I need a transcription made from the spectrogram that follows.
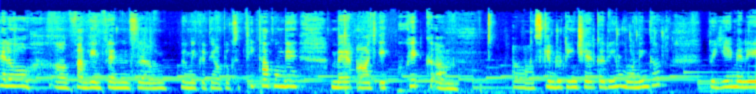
हेलो फैमिली एंड फ्रेंड्स मैं उम्मीद करती हूँ आप लोग सब ठीक ठाक होंगे। मैं आज एक क्विक स्किन रूटीन शेयर कर रही हूँ मॉर्निंग का। तो ये मैंने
